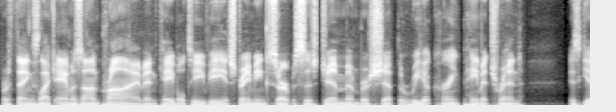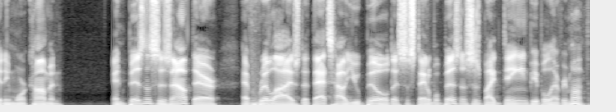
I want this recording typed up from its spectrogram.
for things like Amazon Prime and cable TV and streaming services, gym membership. The reoccurring payment trend is getting more common. And businesses out there have realized that that's how you build a sustainable business is by dinging people every month.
